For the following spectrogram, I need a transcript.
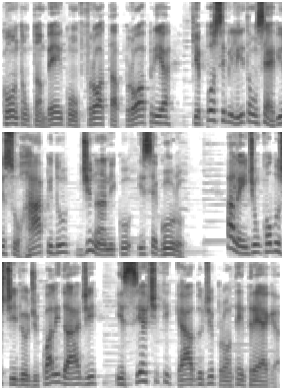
Contam também com frota própria que possibilita um serviço rápido, dinâmico e seguro, além de um combustível de qualidade e certificado de pronta entrega.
